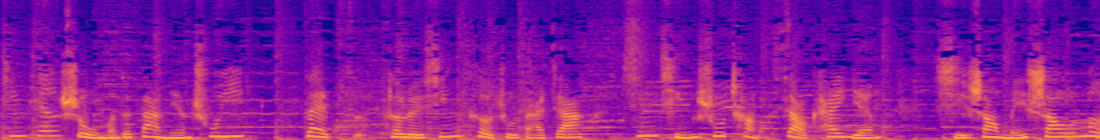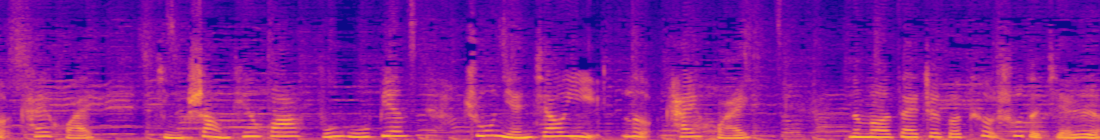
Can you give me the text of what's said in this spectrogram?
今天是我们的大年初一，在此策略新特祝大家心情舒畅，笑开颜，喜上眉梢，乐开怀，锦上添花，福无边，猪年交易乐开怀。那么，在这个特殊的节日，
